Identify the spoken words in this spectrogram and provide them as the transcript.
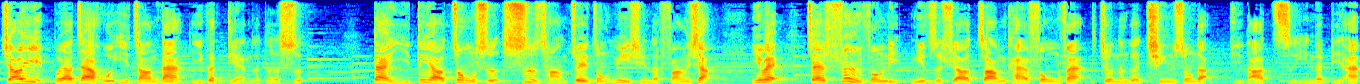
交易不要在乎一张单一个点的得失。但一定要重视市场最终运行的方向，因为在顺风里，你只需要张开风帆，就能够轻松的抵达止盈的彼岸。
